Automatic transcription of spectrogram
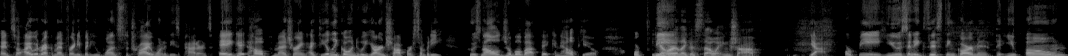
and so I would recommend for anybody who wants to try one of these patterns, A, get help measuring. Ideally, go into a yarn shop where somebody who's knowledgeable about fit can help you. Or B, yeah. Or like a sewing shop. yeah. Or B, use an existing garment that you own,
